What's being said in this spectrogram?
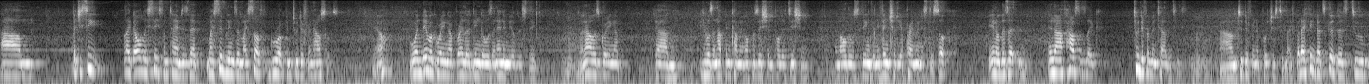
Um, but you see, like I always say sometimes, is that my siblings and myself grew up in two different households. You know? When they were growing up, Raila Odinga was an enemy of the state. When I was growing up, um, he was an up and coming opposition politician and all those things, and eventually a prime minister. So, you know, there's a, in our house, there's like two different mentalities, um, two different approaches to life. But I think that's good. There's, two,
